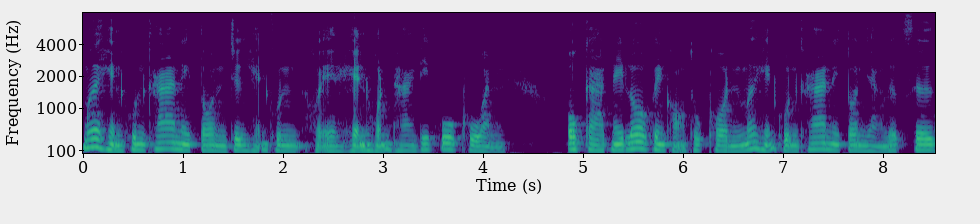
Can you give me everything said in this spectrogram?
เมื่อเห็นคุณค่าในตนจึงเห็นคุณเห็นหนทางที่คู่ควร โอกาสในโลกเป็นของทุกคน เมื่อเห็นคุณค่าในตนอย่างลึกซึ้ง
